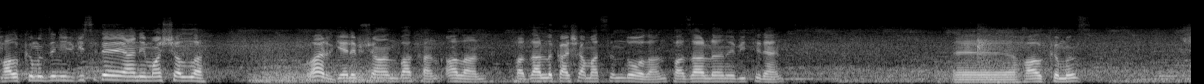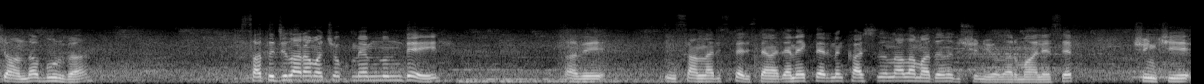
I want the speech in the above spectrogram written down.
halkımızın ilgisi de yani maşallah var. Gelip şu an bakan, alan, pazarlık aşamasında olan, pazarlığını bitiren ee, halkımız şu anda burada. Satıcılar ama çok memnun değil. Tabii insanlar ister istemez emeklerinin karşılığını alamadığını düşünüyorlar maalesef. Çünkü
